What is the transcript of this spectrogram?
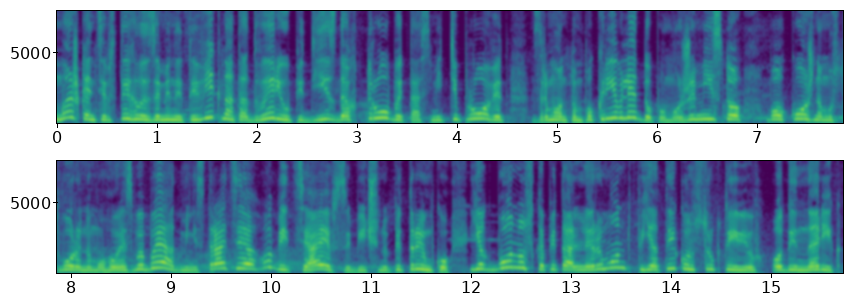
мешканці встигли замінити вікна та двері у під'їздах, труби та сміттєпровід. З ремонтом покрівлі допоможе місто, бо кожному створеному ОСББ адміністрація обіцяє всебічну підтримку. Як бонус – капітальний ремонт п'яти конструктивів, один на рік,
